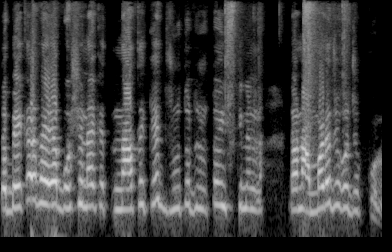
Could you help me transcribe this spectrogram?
তো বেকার ভাইরা বসে না না থেকে দ্রুত দ্রুত স্ক্রিনে নাম্বারে যোগাযোগ করুন।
